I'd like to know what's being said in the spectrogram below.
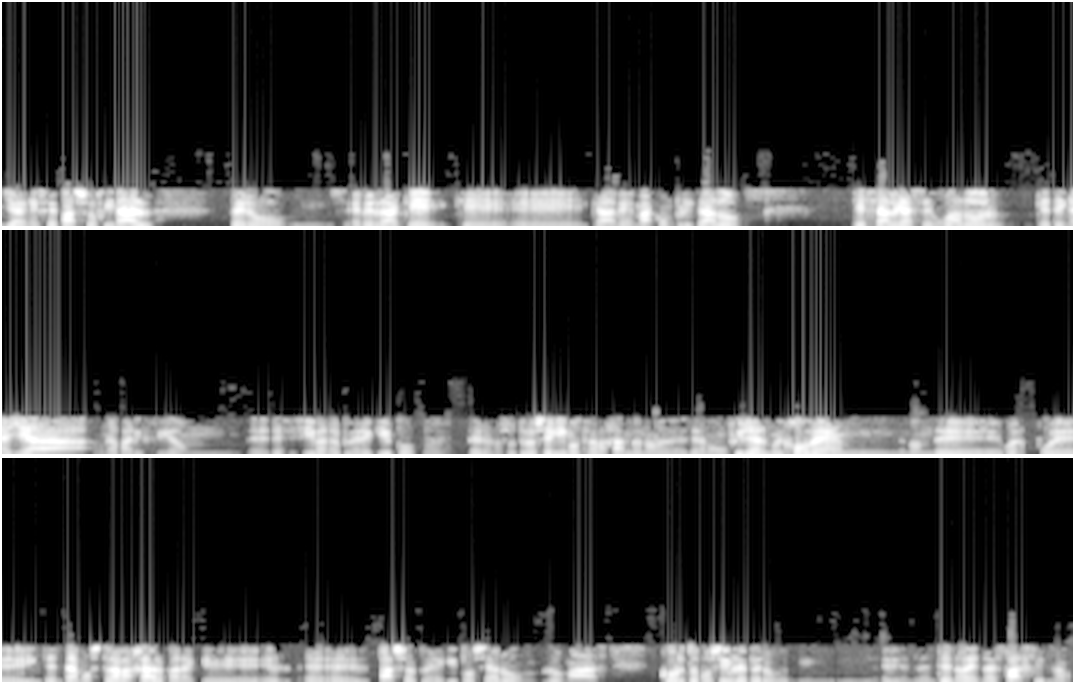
ya en ese paso final, pero mm, es verdad que, que eh, cada vez es más complicado que salga ese jugador que tenga ya una aparición eh, decisiva en el primer equipo, mm. pero nosotros seguimos trabajando, ¿no? Eh, tenemos un filial muy joven donde, bueno, pues intentamos trabajar para que el, el paso al primer equipo sea lo, lo más corto posible, pero mm, evidentemente no es, no es fácil, ¿no?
